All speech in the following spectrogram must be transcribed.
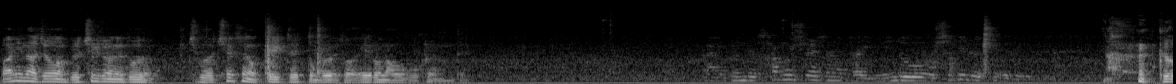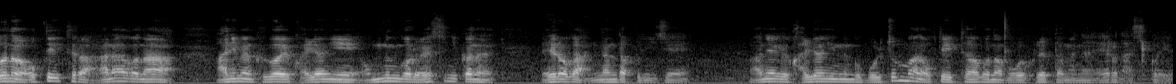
많이 나죠. 며칠 전에도 지금 최근 업데이트 했던 거에서 에러 나오고 그러는데 그런데 사무실에서는 다 윈도우 11을 쓰게 되거든요. 그거는 업데이트를 안 하거나 아니면 그거에 관련이 없는 거를 했으니까는 에러가 안 난다 뿐이지 만약에 관련 있는 거 뭘 좀만 업데이트 하거나 뭘 그랬다면 에러 나실 거예요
